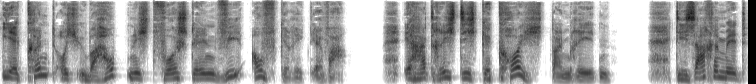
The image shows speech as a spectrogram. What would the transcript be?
Ihr könnt euch überhaupt nicht vorstellen, wie aufgeregt er war. Er hat richtig gekeucht beim Reden. Die Sache mit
